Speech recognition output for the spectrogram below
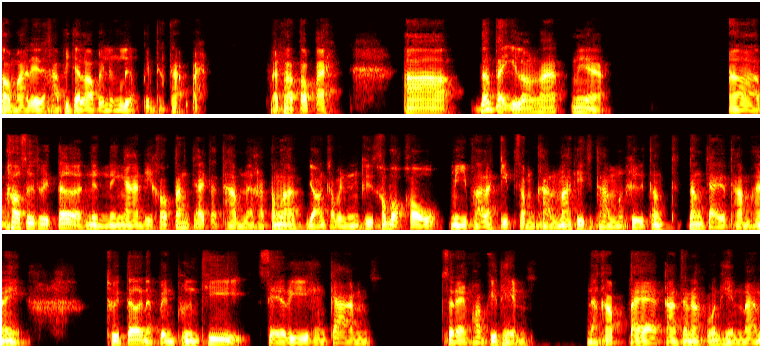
ต่อมาได้เลยครับ พี่จะเล่าไปเรื่องๆเป็นถักๆไปมาภาพต่อไปอ่าตั้งแต่อีลอนมัสเนี่ยเข้าซื้อ Twitter หนึ่งในงานที่เขาตั้งใจจะทำนะครับ ต้องย้อนกลับไปนึงคือเขาบอกเขามีภารกิจสำคัญมากที่จะทำก็คือ ต้องตั้งใจจะทำให้ Twitter เนี่ยเป็นพื้นที่เสรีแห่งการแสดงความคิดเห็นนะครับ แต่การแสดงความคิดเห็นนั้น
